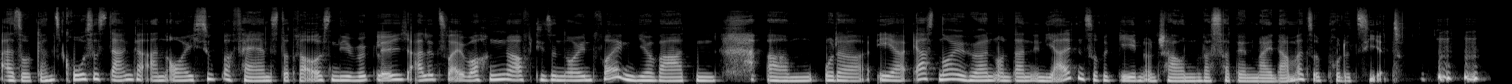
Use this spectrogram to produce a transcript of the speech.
Also ganz großes Danke an euch Superfans da draußen, die wirklich alle zwei Wochen auf diese neuen Folgen hier warten ähm, oder eher erst neue hören und dann in die alten zurückgehen und schauen, was hat denn Mai damals so produziert.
